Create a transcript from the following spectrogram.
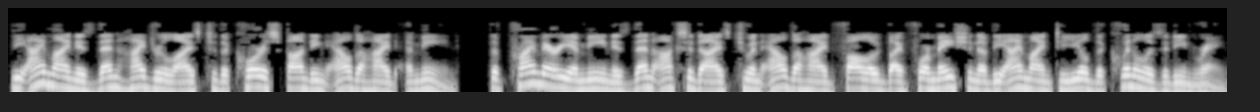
The imine is then hydrolyzed to the corresponding aldehyde, amine. The primary amine is then oxidized to an aldehyde followed by formation of the imine to yield the quinolizidine ring.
